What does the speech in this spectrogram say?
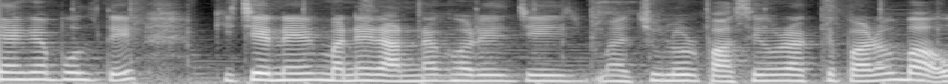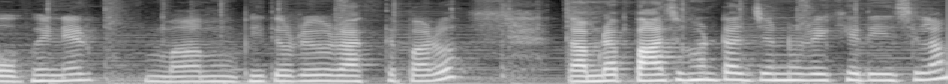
জায়গা বলতে কিচেনের মানে রান্নাঘরে যে চুলোর পাশেও রাখতে পারো বা ওভেনের ভিতরেও রাখতে পারো। তো আমরা পাঁচ ঘণ্টার জন্য রেখে দিয়েছিলাম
